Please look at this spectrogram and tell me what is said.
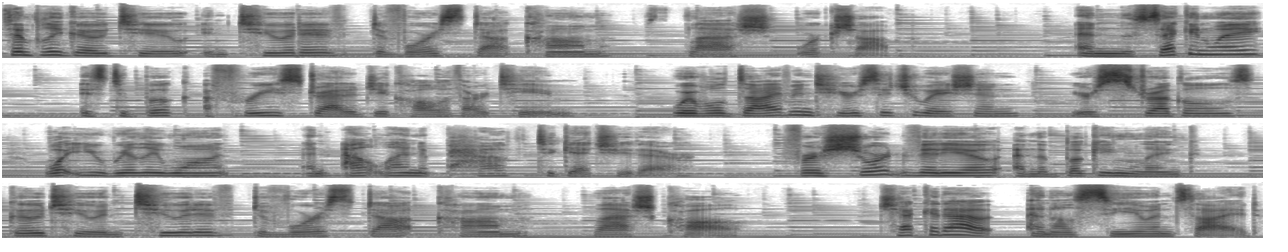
Simply go to intuitivedivorce.com slash workshop. And the second way is to book a free strategy call with our team, where we'll dive into your situation, your struggles, what you really want, and outline a path to get you there. For a short video and the booking link, go to intuitivedivorce.com slash call. Check it out, and I'll see you inside.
